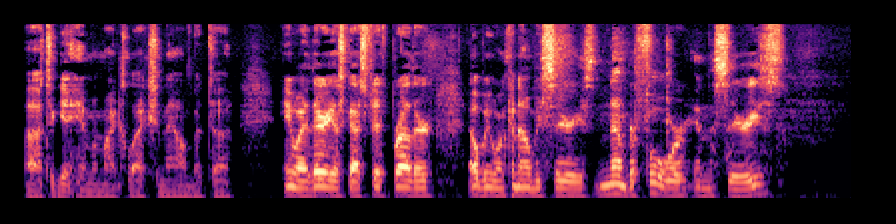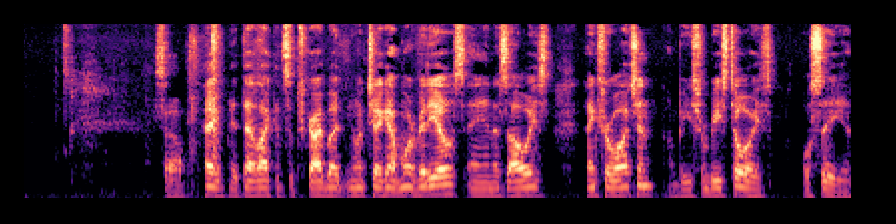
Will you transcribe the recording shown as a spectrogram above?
uh, to get him in my collection now. But uh, Anyway, there he is, guys. Fifth brother, Obi-Wan Kenobi series, number four in the series. So, hey, hit that like and subscribe button. You want to check out more videos. And as always, thanks for watching. I'm Beast from Beast Toys. We'll see you.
